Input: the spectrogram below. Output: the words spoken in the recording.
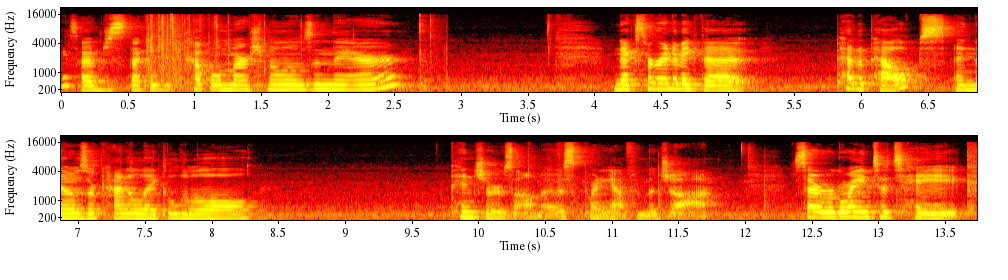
Okay, so I've just stuck a couple marshmallows in there. Next, we're going to make the pedipalps, and those are kind of like little pinchers almost pointing out from the jaw. So we're going to take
